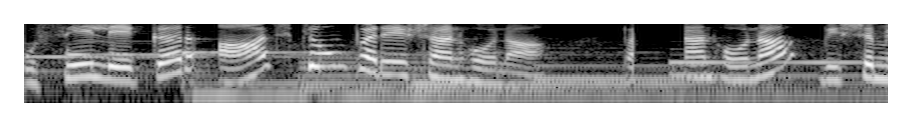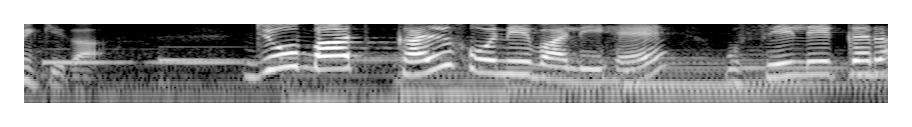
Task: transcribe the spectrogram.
उसे लेकर आज क्यों परेशान होना? परेशान होना विषमिकेगा। जो बात कल होने वाली है, उसे लेकर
